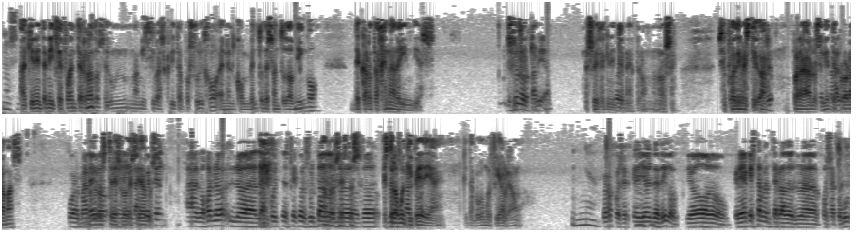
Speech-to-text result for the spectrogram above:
No sé. Aquí en Internet dice, fue enterrado según una misiva escrita por su hijo en el convento de Santo Domingo de Cartagena de Indias. Eso no lo sabía. Eso dice aquí en Bueno. Internet, pero no lo sé. Se puede investigar. Para los siguientes programas, Pues me Uno de alegro. los tres, lo que sea, pues- fuentes- A lo mejor no, no- las fuentes que he consultado no no- esto es, esto no es Wikipedia, ¿eh? que tampoco es muy fiable. vamos. Ya. Bueno, pues es que yo te digo, yo creía que estaba enterrado en una fosa común.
